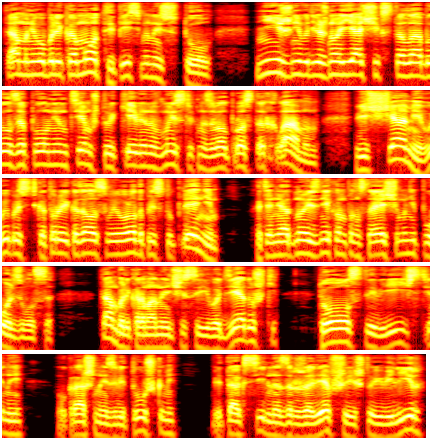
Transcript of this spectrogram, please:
Там у него были комод и письменный стол — Нижний выдвижной ящик стола был заполнен тем, что Кевин в мыслях называл просто хламом, вещами, выбросить которые казалось своего рода преступлением, хотя ни одной из них он по-настоящему не пользовался. Там были карманные часы его дедушки, толстые, величественные, украшенные завитушками, и так сильно заржавевшие, что ювелир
